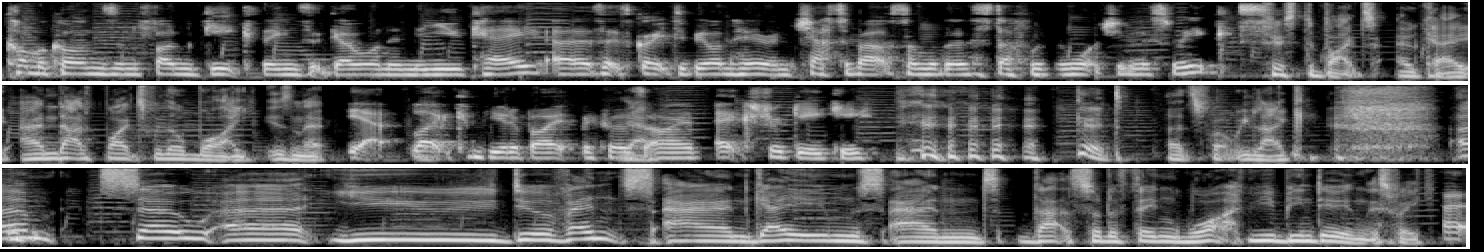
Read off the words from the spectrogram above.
Comic Cons and fun geek things that go on in the UK. Uh, so it's great to be on here and chat about some of the stuff we've been watching this week. Trista Bytes, okay. And that's Bytes with a Y, isn't it? Yeah, like Computer Byte because Yeah. I'm extra geeky. Good. That's what we like. Um, so uh, you do events and games and that sort of thing. What have you been doing this week? Uh,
